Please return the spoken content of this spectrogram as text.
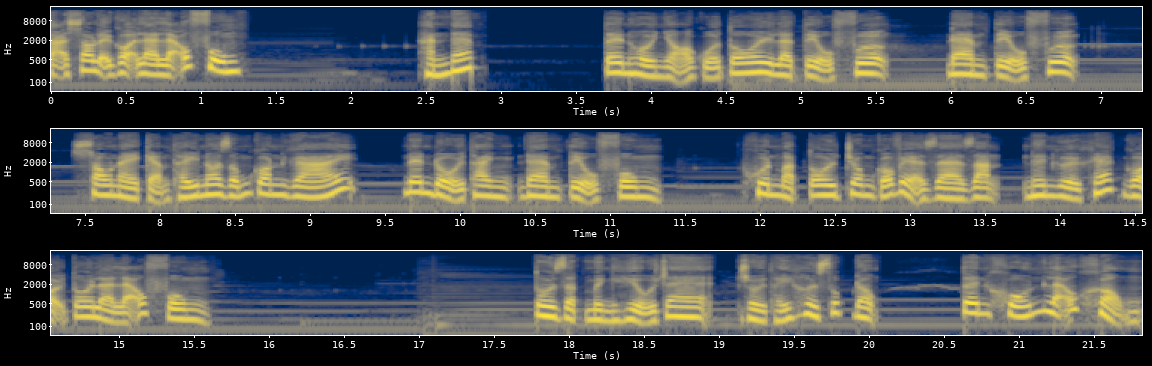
Tại sao lại gọi là Lão Phùng? Hắn đáp. Tên hồi nhỏ của tôi là Tiểu Phượng, Đàm Tiểu Phượng. Sau này cảm thấy nó giống con gái, nên đổi thành Đàm Tiểu Phùng. Khuôn mặt tôi trông có vẻ già dặn nên người khác gọi tôi là Lão Phùng. Tôi giật mình hiểu ra rồi thấy hơi xúc động. Tên khốn Lão Khổng,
